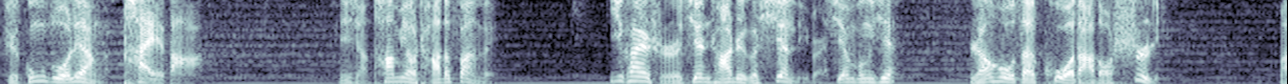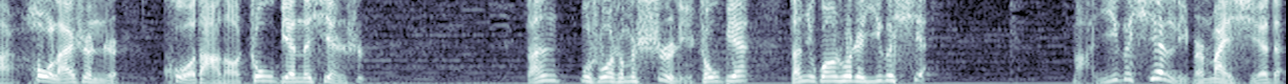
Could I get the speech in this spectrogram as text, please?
这工作量啊太大了。你想，他们要查的范围，一开始先查这个县里边先锋县，然后再扩大到市里，啊，后来甚至扩大到周边的县市。咱不说什么市里周边，咱就光说这一个县，那一个县里边卖鞋的，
